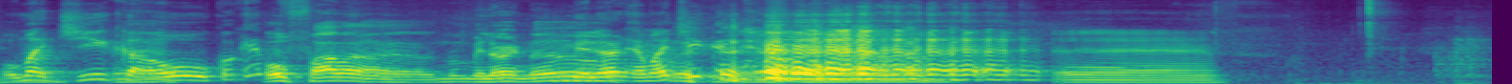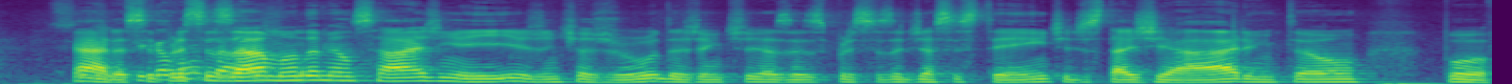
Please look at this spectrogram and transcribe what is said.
Ou uma dica, é. ou qualquer Ou fala no melhor não. Melhor, é uma dica. é... Cara, se precisar, vontade, manda mensagem aí, a gente ajuda. A gente às vezes precisa de assistente, de estagiário. Então, pô,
